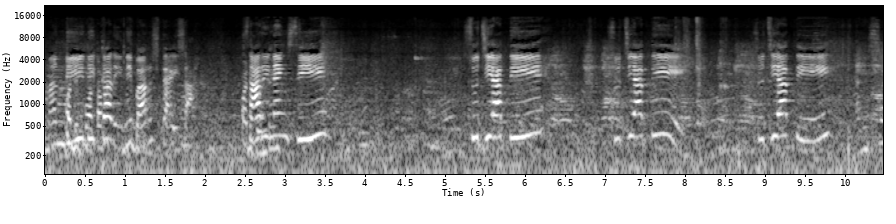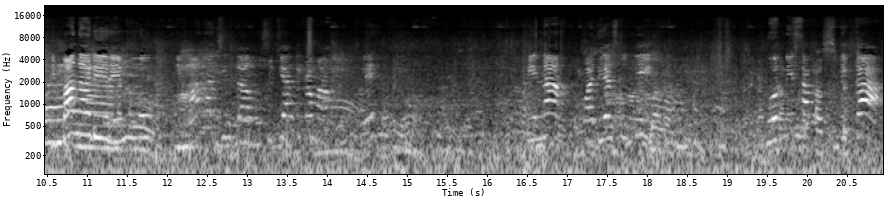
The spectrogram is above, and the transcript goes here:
mandi di kali ini baru Siti Aisyah. Sari? Nengsi. Suciati. Suciati. Suciati. Di mana dirimu? Di mana cintamu? Suciati kamu. Eh? Tina Wadia Stuti. Murni Satika.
